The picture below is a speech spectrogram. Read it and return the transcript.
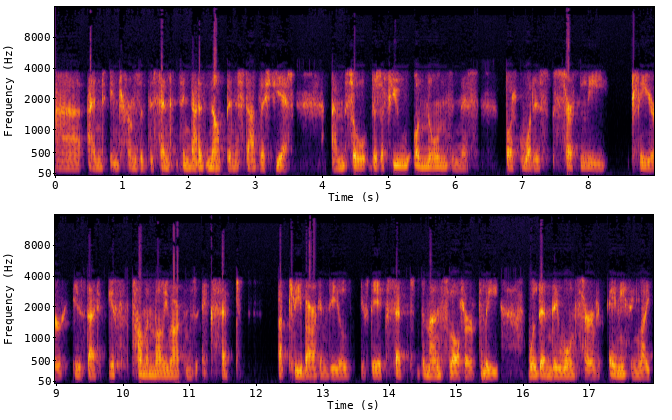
Uh, and in terms of the sentencing, that has not been established yet. Um, so there's a few unknowns in this. But what is certainly clear is that if Tom and Molly Martens accept a plea bargain deal, if they accept the manslaughter plea, well, then they won't serve anything like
